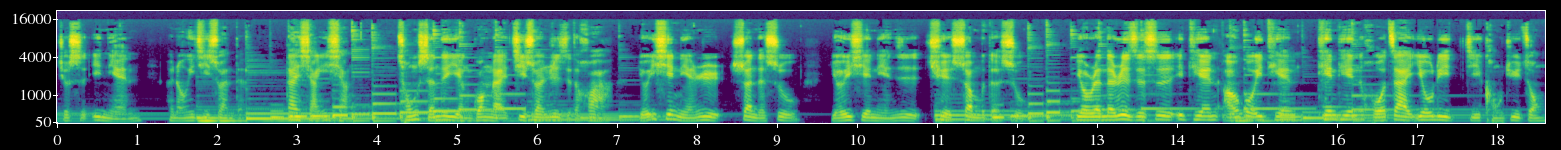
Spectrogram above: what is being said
就是一年，很容易计算的。但想一想，从神的眼光来计算日子的话，有一些年日算得数。有一些年日却算不得数，有人的日子是一天熬过一天，天天活在忧虑及恐惧中，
